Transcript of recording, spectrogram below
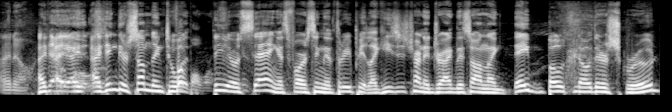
I know. I, I, I- I think there's something to Football what world. Theo's saying as far as seeing the three P. Like he's just trying to drag this on. Like they both know they're screwed,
